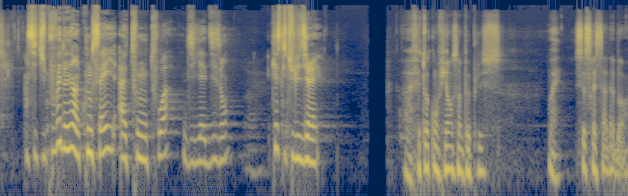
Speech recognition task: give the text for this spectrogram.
si tu pouvais donner un conseil à ton toi d'il y a dix ans, qu'est-ce que tu lui dirais? Ah, Fais-toi confiance un peu plus. Ouais, ce serait ça d'abord.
